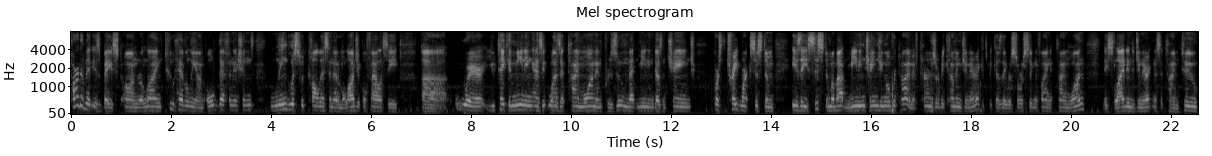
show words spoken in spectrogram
Part of it is based on relying too heavily on old definitions. Linguists would call this an etymological fallacy, uh, where you take a meaning as it was at time one and presume that meaning doesn't change. Of course, the trademark system is a system about meaning changing over time. If terms are becoming generic, it's because they were source signifying at time one. They slide into genericness at time two.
